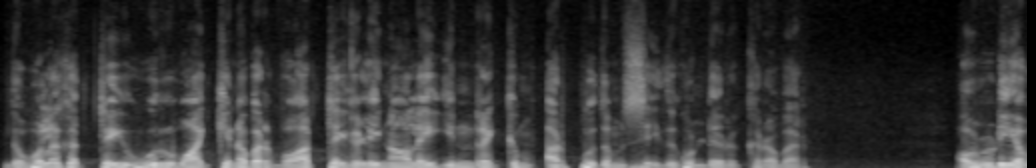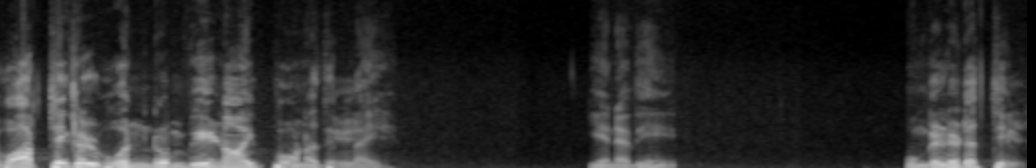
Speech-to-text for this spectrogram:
இந்த உலகத்தை உருவாக்கினவர் வார்த்தைகளினாலே இன்றைக்கும் அற்புதம் செய்து கொண்டிருக்கிறவர். அவருடைய வார்த்தைகள் ஒன்றும் வீணாய் போனதில்லை. எனவே உங்களிடத்தில்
